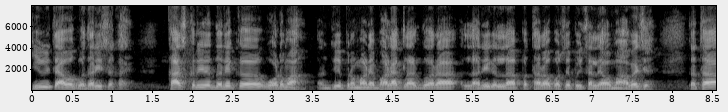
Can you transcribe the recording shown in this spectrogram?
કેવી રીતે આવક વધારી શકાય? ખાસ કરીને દરેક વોર્ડમાં જે પ્રમાણે ભાડા ક્લાર્ક દ્વારા લારી ગલ્લા પથારાઓ પાસે પૈસા લેવામાં આવે છે તથા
